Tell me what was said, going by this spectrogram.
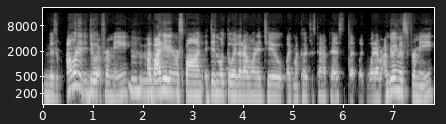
miserable. I wanted to do it for me. My Mhm. body didn't respond. It didn't look the way that I wanted to. Like my coach was kind of pissed, but like whatever. I'm doing this for me.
